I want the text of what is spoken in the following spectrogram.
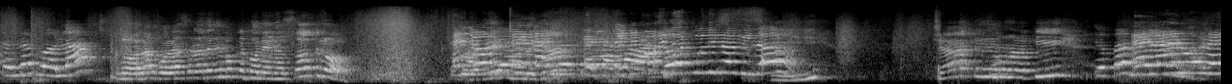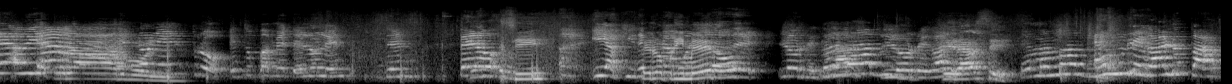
¿Tiene bola? No, la bola se la tenemos que poner nosotros. Vale, bueno, ya. el árbol de Navidad. Sí. Ya tenemos aquí El árbol de Navidad. el árbol. Esto para meterlo dentro. Pero. Sí. Y aquí. Pero primero- Los regalos. Los regalos. Esperarse. Es un regalo pa-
